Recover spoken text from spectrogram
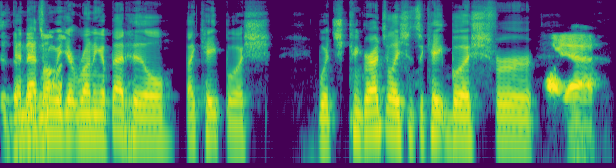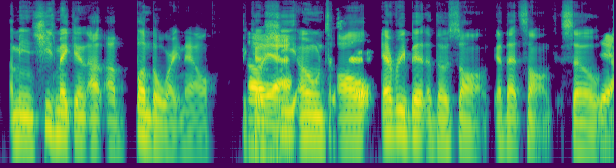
this and that's when we get running up that hill by Kate Bush. Which congratulations to Kate Bush for Oh yeah, I mean, she's making a, a bundle right now because Oh, yeah, she owns for all every bit of those song of that song. So yeah,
